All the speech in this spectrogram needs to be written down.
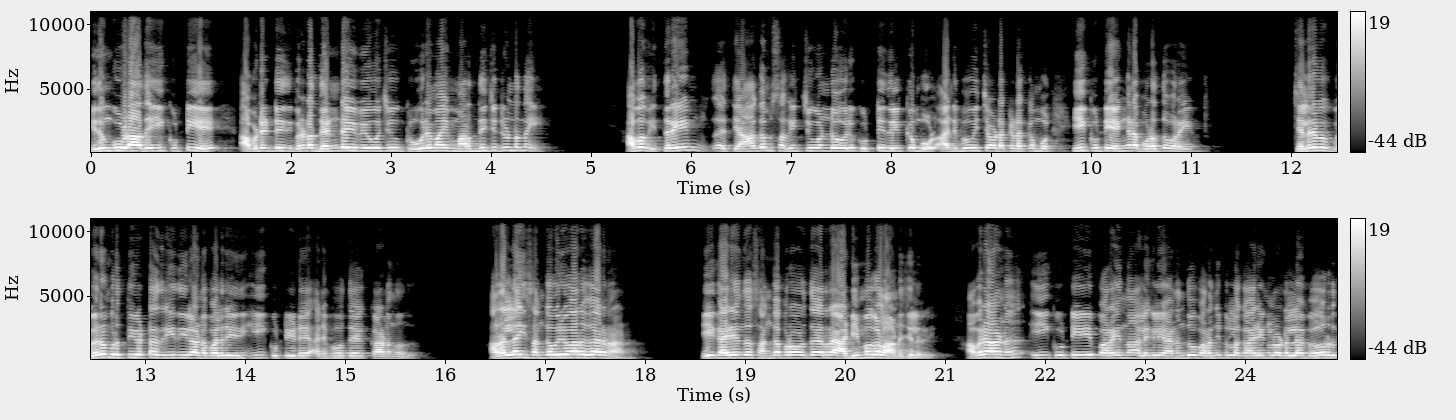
ഇതും കൂടാതെ ഈ കുട്ടിയെ അവിടെ ഇട്ട് ഇവരുടെ ദണ്ഡ ഉപയോഗിച്ച് ക്രൂരമായി മർദ്ദിച്ചിട്ടുണ്ടെന്നേ. അപ്പം ഇത്രയും ത്യാഗം സഹിച്ചുകൊണ്ട് ഒരു കുട്ടി നിൽക്കുമ്പോൾ അനുഭവിച്ച് അവിടെ കിടക്കുമ്പോൾ ഈ കുട്ടി എങ്ങനെ പുറത്തു പറയും? ചിലർ വെറും വൃത്തികെട്ട രീതിയിലാണ് പലരും ഈ- കുട്ടിയുടെ അനുഭവത്തെ കാണുന്നത്. അതല്ല ഈ സംഘപരിവാറുകാരനാണ്. ഈ കാര്യം എന്താ സംഘപ്രവർത്തകരുടെ അടിമകളാണ് ചിലർ അവരാണ് ഈ കുട്ടി പറയുന്ന അല്ലെങ്കിൽ അനന്തു പറഞ്ഞിട്ടുള്ള കാര്യങ്ങളോടെല്ലാം വേറെ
